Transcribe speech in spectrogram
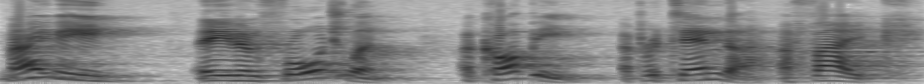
Maybe even fraudulent, a copy, a pretender, a fake.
